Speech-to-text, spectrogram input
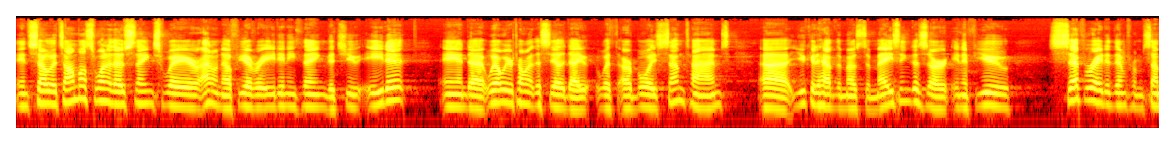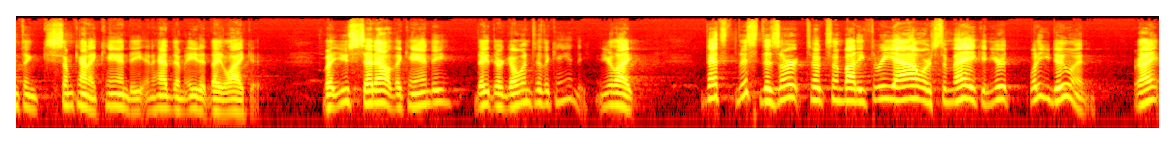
And so it's almost one of those things where I don't know if you ever eat anything that you eat it and, uh, well, we were talking about this the other day with our boys. Sometimes uh, you could have the most amazing dessert, and if you separated them from something, some kind of candy, and had them eat it, they like it. But you set out the candy, They, they're going to the candy. And you're like, that's this dessert took somebody three hours to make, and you're what are you doing? Right?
